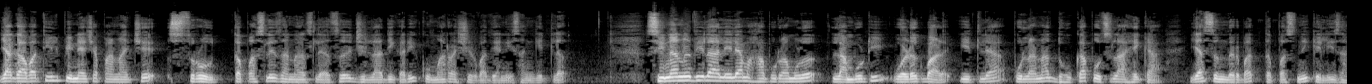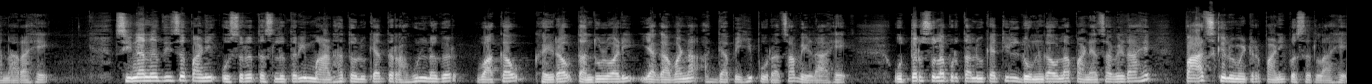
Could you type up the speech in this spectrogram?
या गावातील पिण्याच्या पाण्याचे स्रोत तपासले जाणार असल्याचं जिल्हाधिकारी कुमार आशीर्वाद यांनी सांगितलं. सीना नदीला आलेल्या महापुरामुळे लांबोटी वडकबाळ इथल्या पुलांना धोका पोचला आहे का? या संदर्भात तपासणी केली जाणार आहे. सीना नदीचं पाणी उसरत असलं तरी माढा तालुक्यात राहुलनगर वाकाव खैराव तांदुळवाडी या गावांना अद्यापही पुराचा वेढा आहे. उत्तर सोलापूर तालुक्यातील डोणगावला पाण्याचा वेढा आहे. पाच किलोमीटर पाणी पसरलं आहे.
